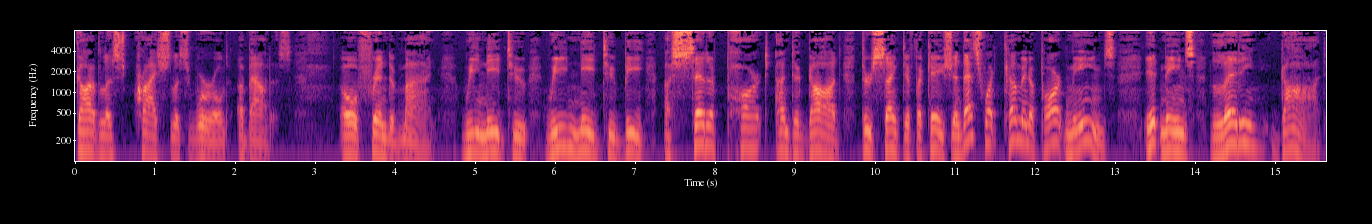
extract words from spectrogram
godless, Christless world about us. Oh, friend of mine, we need to, we need to be a set apart unto God through sanctification. That's what coming apart means. It means letting God,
